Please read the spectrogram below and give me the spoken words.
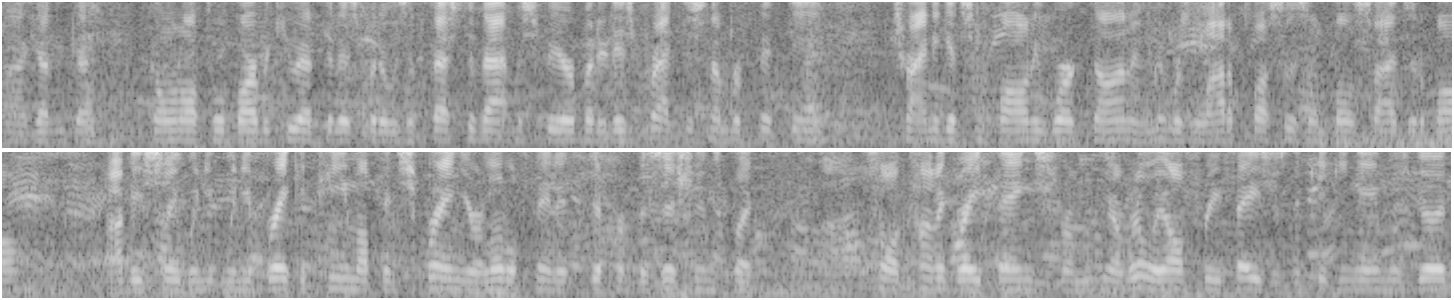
Uh, got, got going off to a barbecue after this, but it was a festive atmosphere. But it is practice number 15, trying to get some quality work done, and there was a lot of pluses on both sides of the ball obviously when you when you break a team up in spring, you're a little thin at different positions, but uh, saw a ton of great things from you know really all three phases. The kicking game was good.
